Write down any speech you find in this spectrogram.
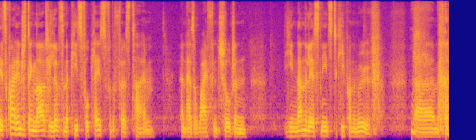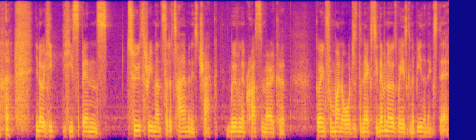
it's quite interesting now that he lives in a peaceful place for the first time and has a wife and children. He nonetheless needs to keep on the move. Um, you know, he he spends two, three months at a time in his truck, moving across America, going from one order to the next. He never knows where he's going to be the next day.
